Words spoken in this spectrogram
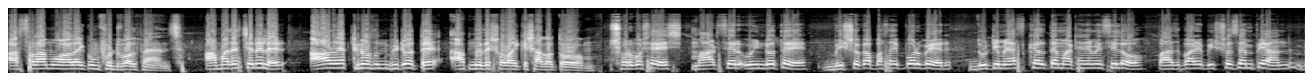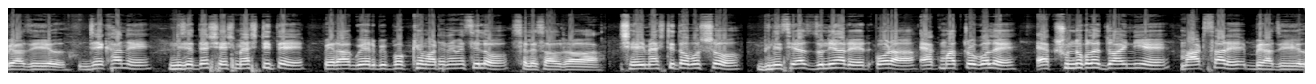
আসসালামু আলাইকুম ফুটবল ফ্যান্স আমাদের চ্যানেলের আরও একটি নতুন ভিডিওতে আপনাদের সবাইকে স্বাগতম। সর্বশেষ মার্চের উইন্ডোতে বিশ্বকাপ বাছাই পর্বের দুটি ম্যাচ খেলতে মাঠে নেমেছিল পাঁচবারের বিশ্ব চ্যাম্পিয়ন ব্রাজিল। যেখানে নিজেদের শেষ ম্যাচটিতে প্যারাগুয়ের বিপক্ষে মাঠে নেমেছিল সেলেসালরা। সেই ম্যাচটিতে অবশ্য ভিনিসিয়াস জুনিয়রের করা একমাত্র গোলে এক শূন্য গোলের জয় নিয়ে মাঠ ছাড়ে ব্রাজিল।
